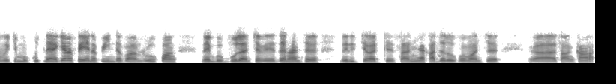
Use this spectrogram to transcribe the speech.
මේක මුකුත් නැහැ කියන පේන පින්ඩපාන රූපං නේ බුබ්බුලංච වේදනංච මිරිච්ච වටේ සංඥා කද රූපමංච සංකාර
